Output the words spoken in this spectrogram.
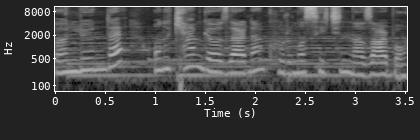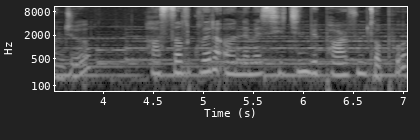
Önlüğünde onu kem gözlerden koruması için nazar boncuğu, hastalıkları önlemesi için bir parfüm topu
